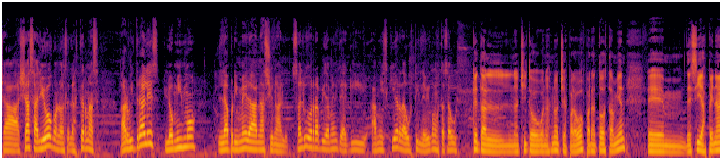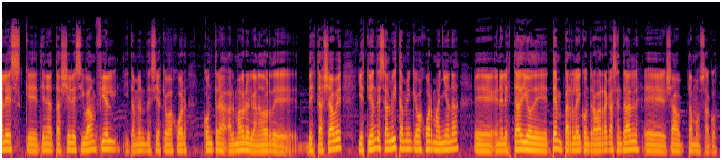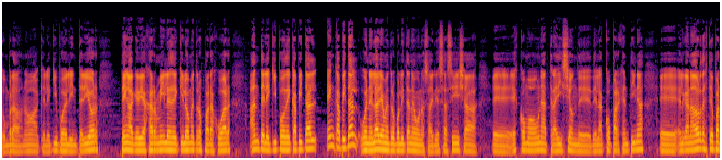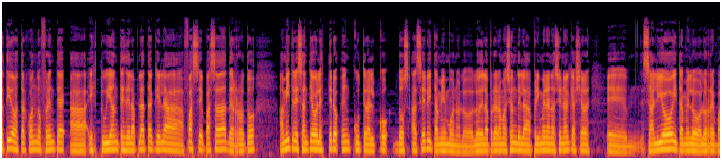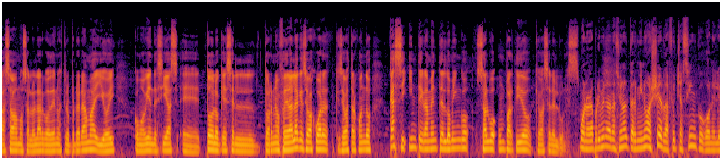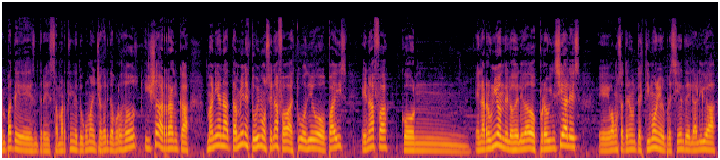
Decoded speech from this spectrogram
ya, ya salió con las ternas arbitrales, lo mismo la primera nacional. Saludo rápidamente aquí a mi izquierda, Agustín Levi. ¿Cómo estás, Agus? ¿Qué tal, Nachito? Buenas noches para vos, para todos también. Eh, decías penales que tiene a Talleres y Banfield y también decías que va a jugar contra Almagro, el ganador de, de esta llave. Y Estudiantes San Luis también que va a jugar mañana eh, en el estadio de Temperley contra Barraca Central. Eh, ya estamos acostumbrados ¿no? a que el equipo del interior tenga que viajar miles de kilómetros para jugar ante el equipo de Capital, en Capital o en el área metropolitana de Buenos Aires. Así ya eh, es como una tradición de, la Copa Argentina. Eh, el ganador de este partido va a estar jugando frente a Estudiantes de La Plata que la fase pasada derrotó a Mitre Santiago del Estero en Cutralco 2 a 0 y también bueno lo, lo de la programación de la Primera Nacional que ayer eh, salió y también lo, lo repasábamos a lo largo de nuestro programa y hoy como bien decías, eh, todo lo que es el torneo federal A que se va a jugar, que se va a estar jugando casi íntegramente el domingo, salvo un partido que va a ser el lunes. Bueno, la primera nacional terminó ayer, la fecha 5, con el empate entre San Martín de Tucumán y Chacarita por 2 a 2. Y ya arranca mañana. También estuvimos en AFA, estuvo Diego País en AFA con en la reunión de los delegados provinciales. Eh, vamos a tener un testimonio del presidente de la Liga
